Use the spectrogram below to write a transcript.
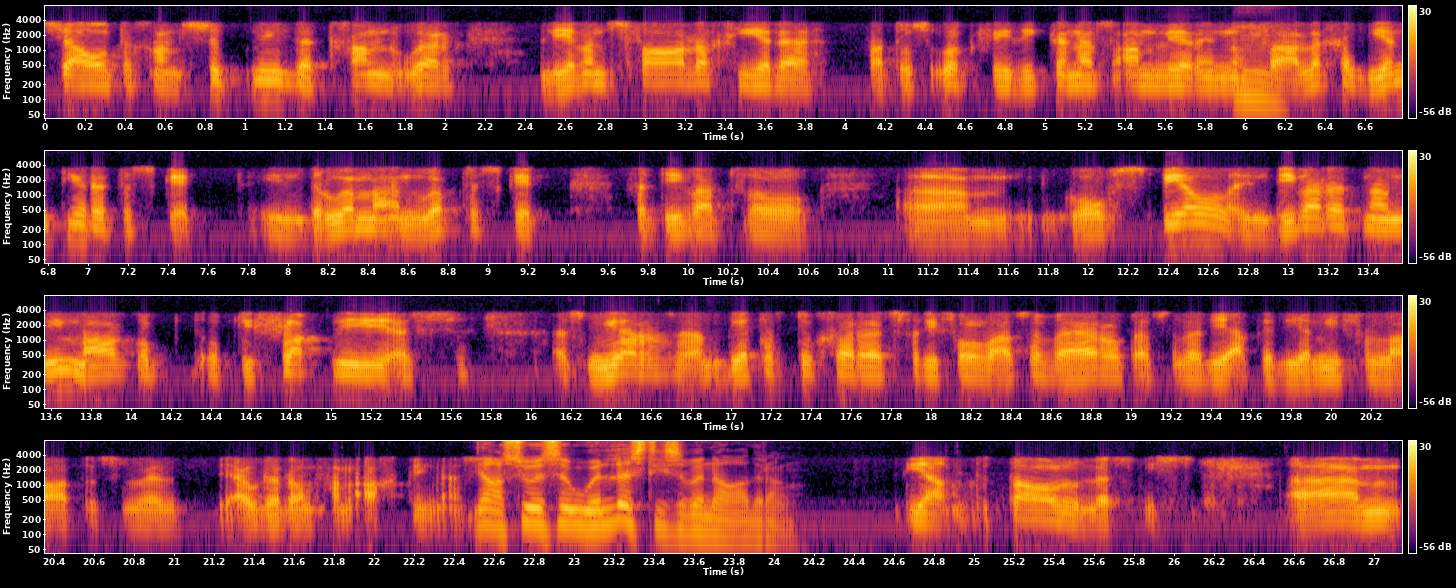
Shaal te gaan soek nie. Dit gaan oor lewensvaardighede wat ons ook vir die kinders aanleer en om hmm. vir hulle geleenthede te skep en drome en hoop te skep vir die wat wil ehm um, golf speel en die wat dit nou nie maak op op die vlak nie is is meer um, beter toegerus vir die volwasse wêreld as hulle die akademie verlaat as hulle die ouderdom van 18 is. Ja, so 'n holistiese benadering. Ja, totaal holisties. Ehm um,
